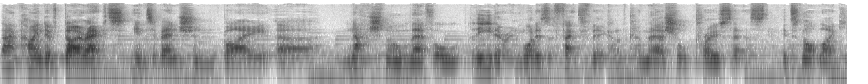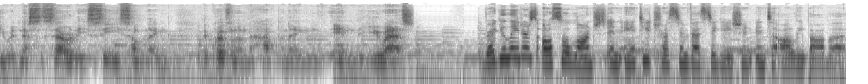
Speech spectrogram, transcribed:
：That kind of direct intervention by a national level leader in what is effectively a kind of commercial process. It's not like you would necessarily see something equivalent happening in the U.S. Regulators also launched an antitrust investigation into Alibaba,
